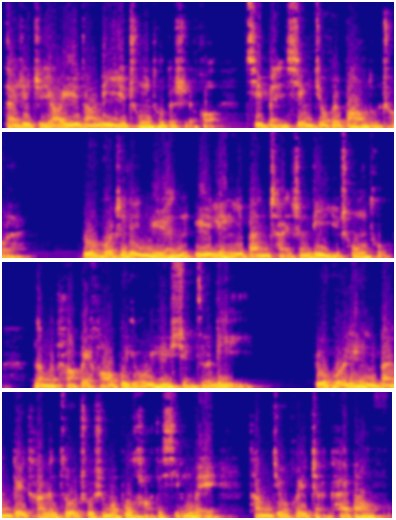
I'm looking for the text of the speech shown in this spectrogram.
但是，只要遇到利益冲突的时候，其本性就会暴露出来。如果这类女人与另一半产生利益冲突，那么她会毫不犹豫选择利益；如果另一半对他们做出什么不好的行为，他们就会展开报复。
